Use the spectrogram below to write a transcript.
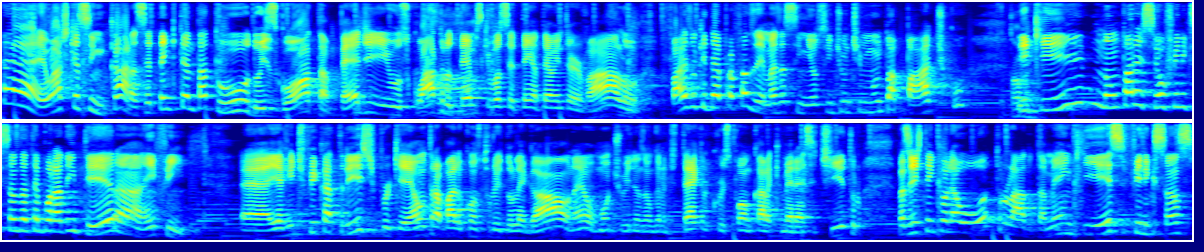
É, eu acho que assim, cara, você tem que tentar tudo, esgota, pede os quatro Exato. tempos que você tem até o intervalo, faz o que der pra fazer, mas assim, eu senti um time muito apático e Totalmente. que não pareceu o Phoenix Suns da temporada inteira, enfim. É, e a gente fica triste porque é um trabalho construído legal, né? O Monte Williams é um grande técnico, o Chris Paul é um cara que merece título, mas a gente tem que olhar o outro lado também, que esse Phoenix Suns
